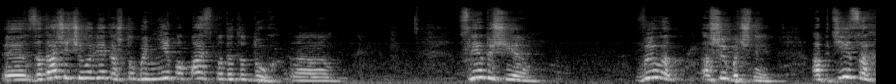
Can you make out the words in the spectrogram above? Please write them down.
э, задача человека, чтобы не попасть под этот дух. Э, следующее, вывод ошибочный. О птицах,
